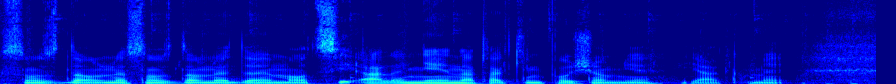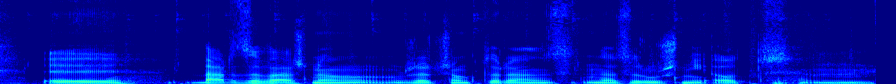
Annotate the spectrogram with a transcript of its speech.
są zdolne, są zdolne do emocji, ale nie na takim poziomie jak my. Y, bardzo ważną rzeczą, która nas różni od mm,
